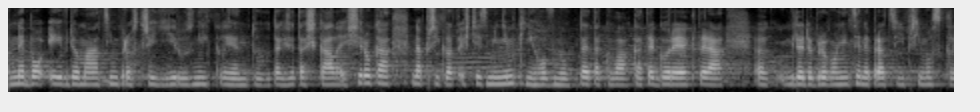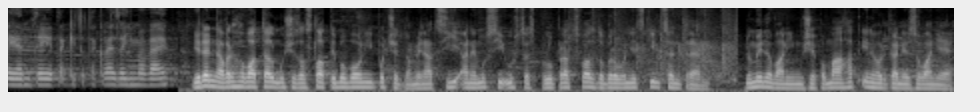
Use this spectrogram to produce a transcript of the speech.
nebo i v domácím prostředí různých klientů, takže ta škála je je široká. Například ještě zmíním knihovnu. To je taková kategorie, která, eh, kde dobrovolníci nepracují přímo s klienty, tak je to takové zajímavé. Jeden navrhovatel může zaslat libovolný počet nominací a nemusí úzce spolupracovat s dobrovolnickým centrem. Nominovaný může pomáhat i neorganizovaně.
